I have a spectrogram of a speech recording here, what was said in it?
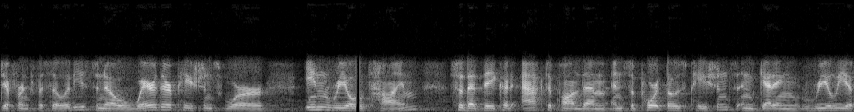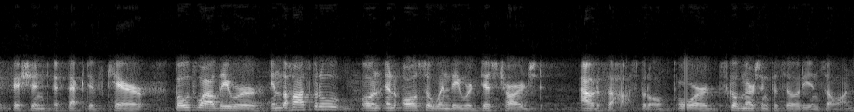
different facilities to know where their patients were in real time so that they could act upon them and support those patients in getting really efficient, effective care, both while they were in the hospital and also when they were discharged out of the hospital or skilled nursing facility and so on.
